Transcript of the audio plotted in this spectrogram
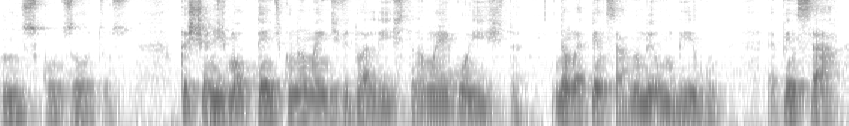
uns com os outros. O cristianismo autêntico não é individualista, não é egoísta, não é pensar no meu umbigo, é pensar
